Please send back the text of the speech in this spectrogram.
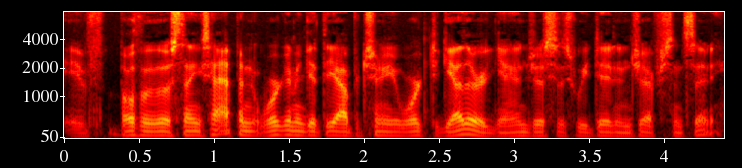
if both of those things happen, we're going to get the opportunity to work together again, just as we did in Jefferson City.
